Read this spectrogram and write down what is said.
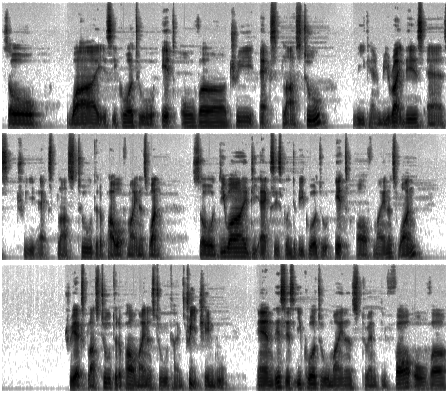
So y is equal to 8 over 3x plus 2. We can rewrite this as 3x plus 2 to the power of minus 1. So dy dx is going to be equal to 8 of minus 1 3x plus 2 to the power minus 2 times 3 chain rule and this is equal to minus 24 over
